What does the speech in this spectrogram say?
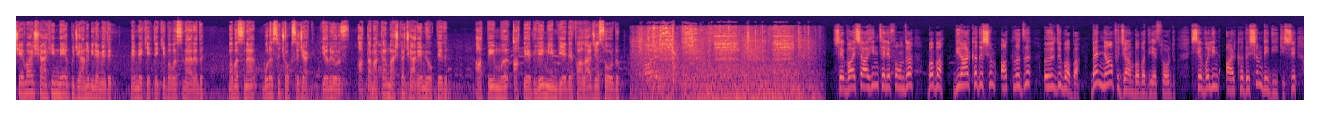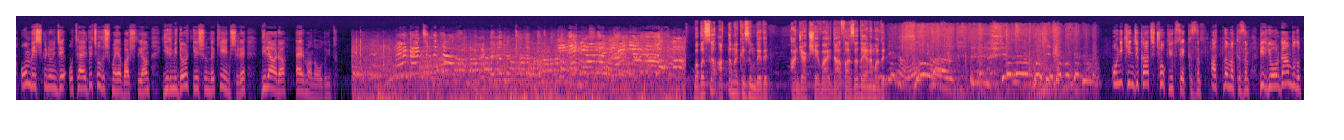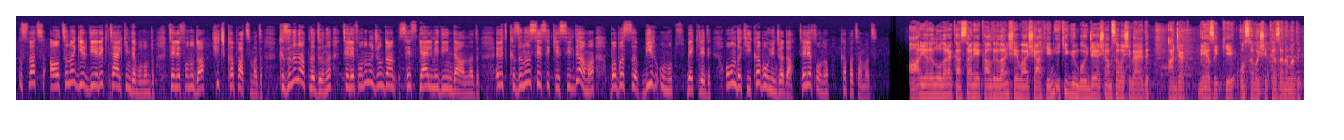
Şevval Şahin ne yapacağını bilemedi. Memleketteki babasını aradı. Babasına burası çok sıcak, yanıyoruz. Atlamaktan başka çarem yok dedi. Atlayayım mı, atlayabilir miyim diye defalarca sordu. Şevval Şahin telefonda baba bir arkadaşım atladı öldü baba. Ben ne yapacağım baba diye sordu. Şevval'in arkadaşım dediği kişi 15 gün önce otelde çalışmaya başlayan 24 yaşındaki hemşire Dilara Ermanoğlu'ydu. Nereden çıkacağız? Babası atlama kızım dedi. Ancak Şevval daha fazla dayanamadı. 12. kat çok yüksek kızım. Atlama kızım. Bir yorgan bulup ıslat altına gir diyerek telkinde bulundu. Telefonu da hiç kapatmadı. Kızının atladığını telefonun ucundan ses gelmediğinde anladı. Evet kızının sesi kesildi ama babası bir umut bekledi. 10 dakika boyunca da telefonu kapatamadı. Ağır yaralı olarak hastaneye kaldırılan Şevval Şahin iki gün boyunca yaşam savaşı verdi. Ancak ne yazık ki o savaşı kazanamadı.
